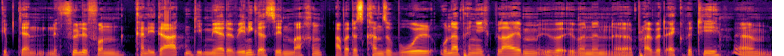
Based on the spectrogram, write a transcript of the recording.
gibt ja eine Fülle von Kandidaten, die mehr oder weniger Sinn machen. Aber das kann sowohl unabhängig bleiben über, über einen äh, Private Equity ähm,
